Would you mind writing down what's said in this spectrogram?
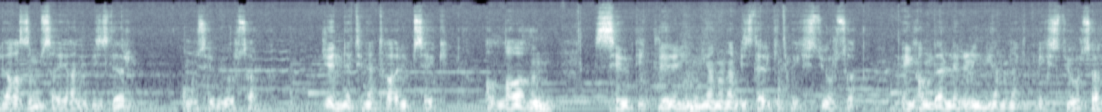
lazımsa yani bizler onu seviyorsak, cennetine talipsek, Allah'ın sevdiklerinin yanına bizler gitmek istiyorsak, peygamberlerinin yanına gitmek istiyorsak,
